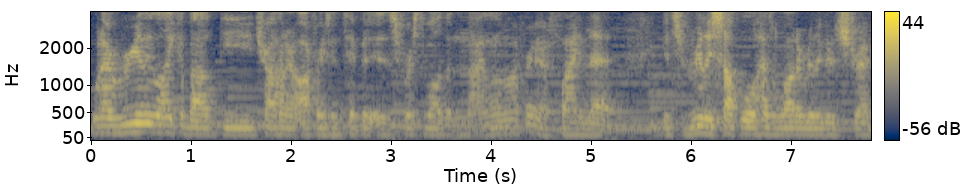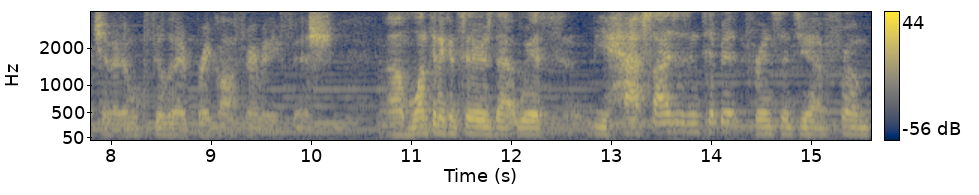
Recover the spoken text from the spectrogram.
What I really like about the Trout Hunter offerings in Tippet is, first of all, the nylon offering. I find that it's really supple, has a lot of really good stretch, and I don't feel that I break off very many fish. Um, one thing to consider is that with the half sizes in Tippet, for instance, you have from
